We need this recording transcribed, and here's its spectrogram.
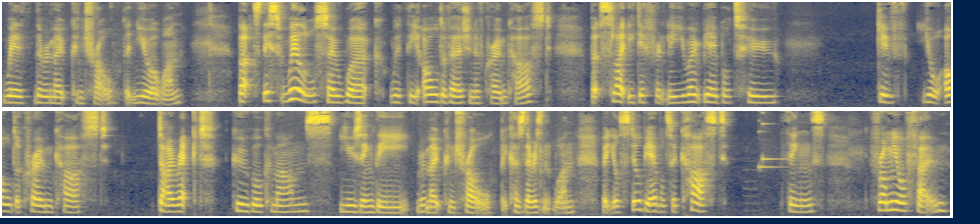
with the remote control, the newer one. But this will also work with the older version of Chromecast, but slightly differently. You won't be able to give your older Chromecast direct Google commands using the remote control because there isn't one, but you'll still be able to cast things from your phone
